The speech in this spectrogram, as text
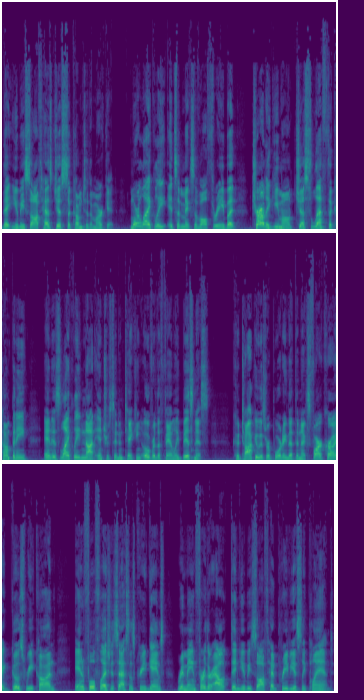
that Ubisoft has just succumbed to the market. More likely, it's a mix of all three, but Charlie Guillemot just left the company and is likely not interested in taking over the family business. Kotaku is reporting that the next Far Cry, Ghost Recon, and full fledged Assassin's Creed games remain further out than Ubisoft had previously planned.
